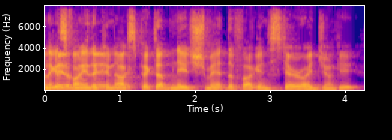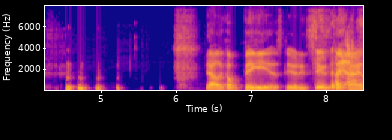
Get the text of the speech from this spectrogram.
I think it's funny the same, Canucks like- picked up Nate Schmidt, the fucking steroid junkie. yeah, look how big he is, dude. He's Dude, that thick. guy,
